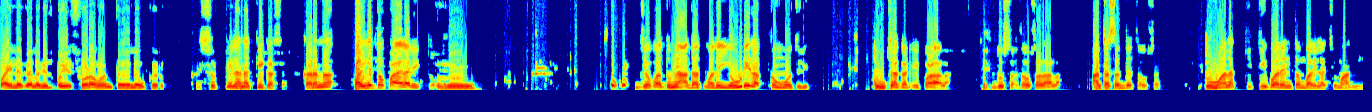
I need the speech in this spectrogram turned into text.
पाहिलं का लगेच बैल सोडा म्हणतं लवकर. सुट्टीला. नक्की कसं कारण पहिले तो पळायला निघतो. हम्म. जेव्हा तुम्ही आदात मध्ये एवढी रक्कम मोजली तुमच्याकडेही पळाला दुसरा चौसा झाला आता सध्या चौसा. तुम्हाला किती पर्यंत बैलाची मागणी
